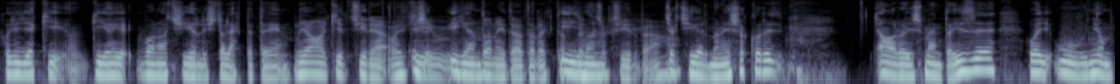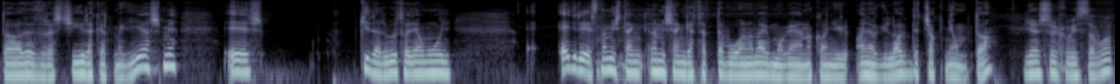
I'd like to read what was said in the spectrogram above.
hogy ugye ki, ki van a csírlista legtetején. Ja, hogy ki csírja, vagy ki És igen. donételt a legtöbbet, Így van. csak csírbe. Aha. Csak csírben, és akkor arra is ment a izé, hogy ú, nyomta az ezeres csíreket, meg ilyesmi, és kiderült, hogy amúgy egyrészt nem is, ten- nem is engedhette volna meg magának anyag- anyagilag, de csak nyomta. Ja, és akkor visszavont.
